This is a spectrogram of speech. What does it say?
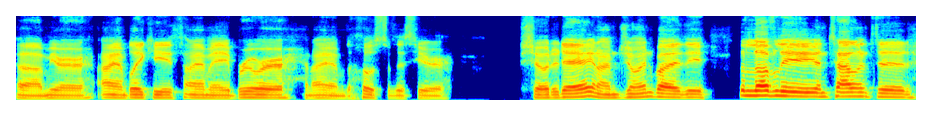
Um, you're, I am Blake Heath. I am a brewer, and I am the host of this here show today. And I'm joined by the the lovely and talented,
